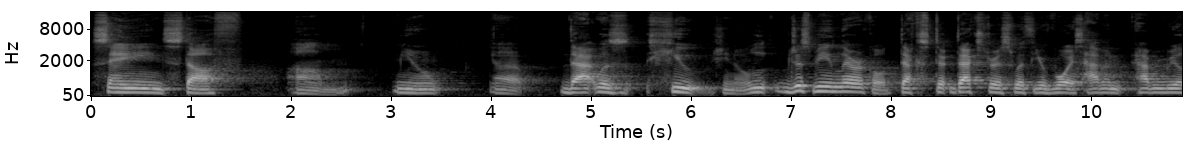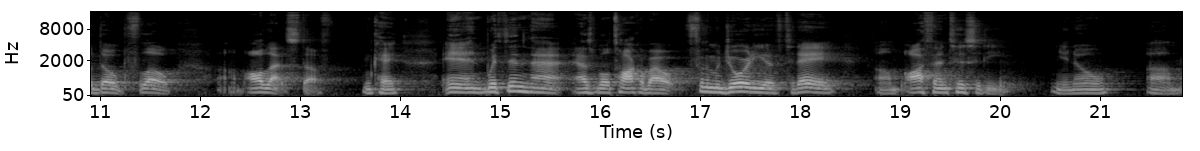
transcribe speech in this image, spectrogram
saying stuff. Um, you know, uh, that was huge. You know, just being lyrical, dexter- dexterous with your voice, having having real dope flow, um, all that stuff. Okay, and within that, as we'll talk about, for the majority of today, um, authenticity. You know, um,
